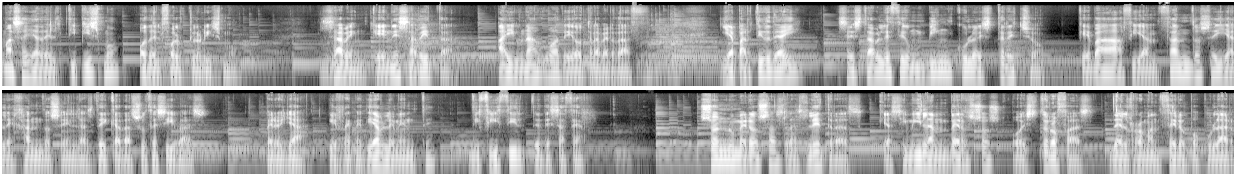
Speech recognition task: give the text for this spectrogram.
más allá del tipismo o del folclorismo. Saben que en esa beta hay un agua de otra verdad, y a partir de ahí se establece un vínculo estrecho que va afianzándose y alejándose en las décadas sucesivas, pero ya irremediablemente difícil de deshacer. Son numerosas las letras que asimilan versos o estrofas del romancero popular,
